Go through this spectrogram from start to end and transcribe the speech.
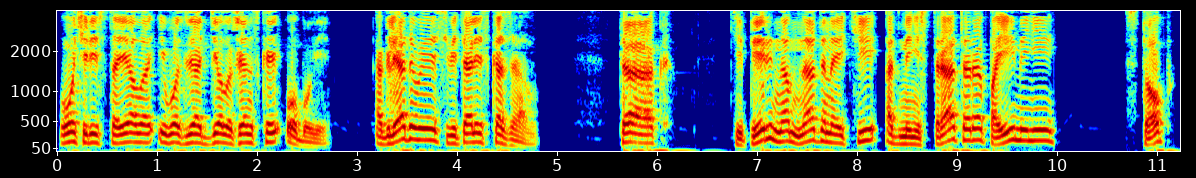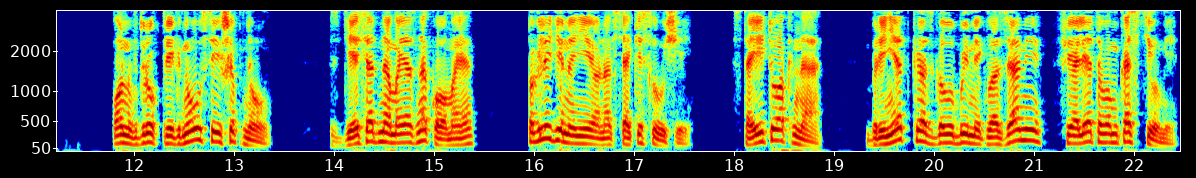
очередь стояла и возле отдела женской обуви. Оглядываясь, Виталий сказал, «Так, теперь нам надо найти администратора по имени...» «Стоп!» Он вдруг пригнулся и шепнул. Здесь одна моя знакомая. Погляди на нее на всякий случай. Стоит у окна. Брюнетка с голубыми глазами в фиолетовом костюме.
